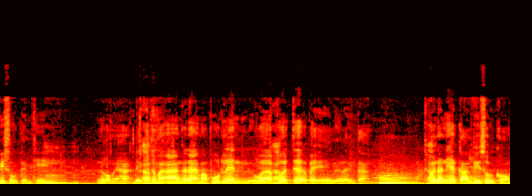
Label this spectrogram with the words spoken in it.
พิสูจน์เต็มที่ อืม นึกออกไหมฮะ เด็กครับอาจจะมาอ้างก็ได้มาพูดเล่น หรือว่าครับ เพ้อเจ้อไปเองหรืออะไรต่างอืมๆเพราะฉะนั้นเนี่ยการพิสูจน์ของ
